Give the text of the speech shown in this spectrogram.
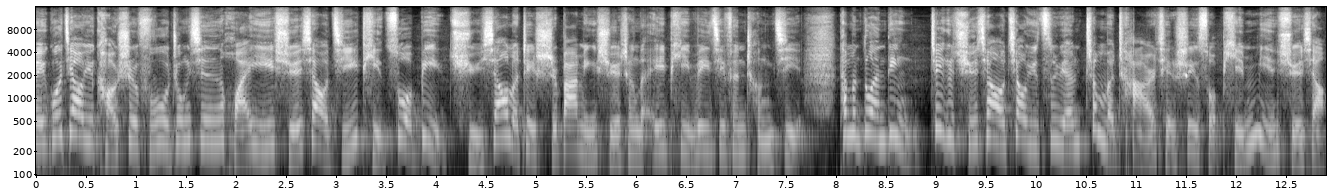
美国教育考试服务中心怀疑学校集体作弊，取消了这十八名学生的 AP 微积分成绩。他们断定这个学校教育资源这么差，而且是一所平民学校，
